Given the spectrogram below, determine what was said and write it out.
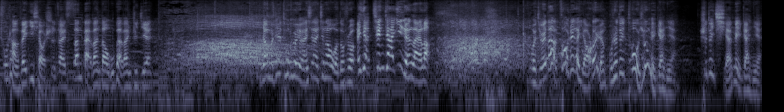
出场费一小时在三百万到五百万之间。你知道吗？这些脱口秀演员现在见到我都说：“哎呀，天价艺人来了。”我觉得造这个谣的人不是对脱口秀没概念，是对钱没概念。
